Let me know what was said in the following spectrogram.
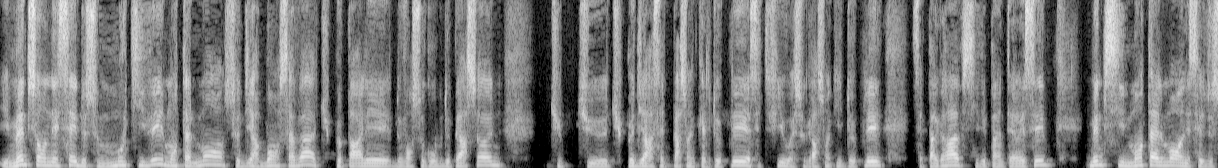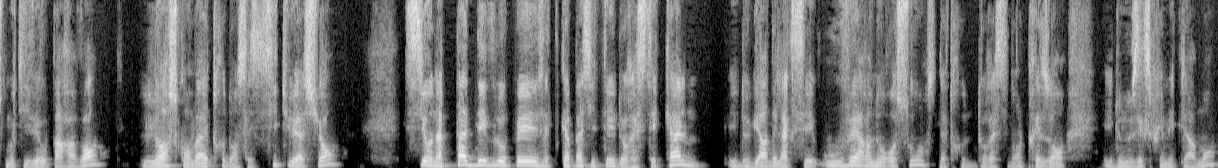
Et même si on essaye de se motiver mentalement, se dire, bon, ça va, tu peux parler devant ce groupe de personnes, tu, peux dire à cette personne qu'elle te plaît, à cette fille ou à ce garçon qui te plaît, c'est pas grave s'il n'est pas intéressé. Même si mentalement on essaye de se motiver auparavant, lorsqu'on va être dans cette situation, si on n'a pas développé cette capacité de rester calme, et de garder l'accès ouvert à nos ressources, de rester dans le présent et de nous exprimer clairement,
